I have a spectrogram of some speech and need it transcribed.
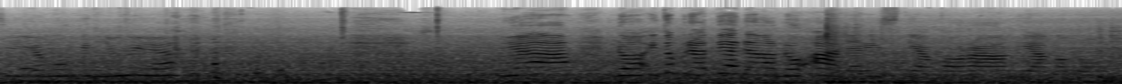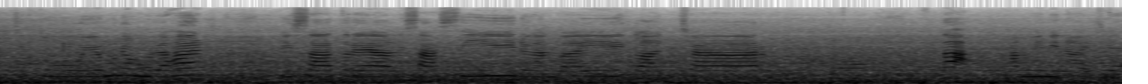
Sih ya mungkin juga ya. Ya doa itu berarti adalah doa dari setiap orang yang ngomong gitu. Ya mudah-mudahan bisa terrealisasi dengan baik lancar kita aminin aja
